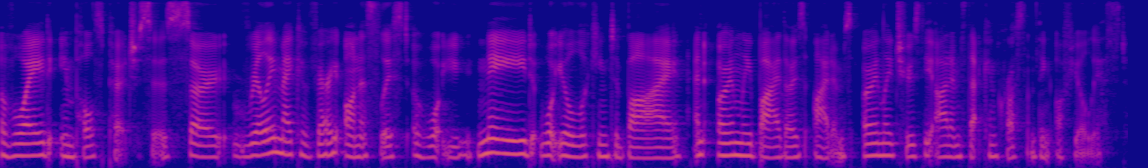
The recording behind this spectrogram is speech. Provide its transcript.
avoid impulse purchases. So, really make a very honest list of what you need, what you're looking to buy, and only buy those items. Only choose the items that can cross something off your list.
